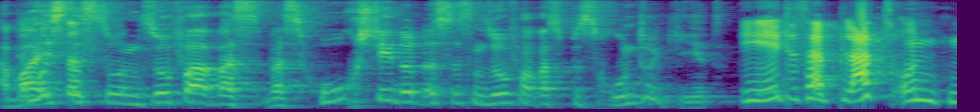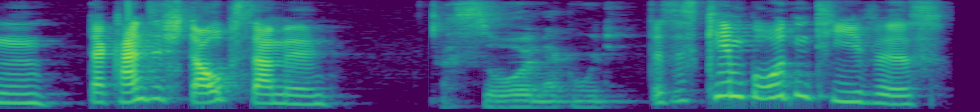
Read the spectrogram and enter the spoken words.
Aber ist das so ein Sofa, was, was hoch steht, oder ist das ein Sofa, was bis runter geht? Nee, das hat Platz unten. Da kann sich Staub sammeln. Ach so, na gut. Das ist kein bodentiefes.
